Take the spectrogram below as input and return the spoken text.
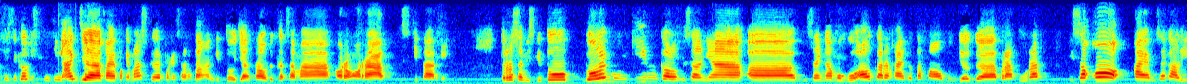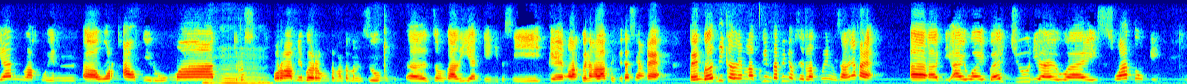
physical distancing aja. Kayak pakai masker pakai sarung tangan gitu. Jangan terlalu dekat sama orang-orang di sekitar. Gitu. terus habis gitu boleh mungkin kalau misalnya uh, misalnya nggak mau go out karena kalian tetap mau menjaga peraturan bisa kok kayak misalnya kalian ngelakuin uh, workout di rumah mm-hmm. terus workoutnya bareng teman-teman zoom uh, zoom kalian kayak gitu sih. Kayak ngelakuin hal aktivitas yang kayak pengen banget nih kalian lakuin tapi nggak bisa dilakuin. Misalnya kayak uh, DIY baju DIY sesuatu kayak gitu.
